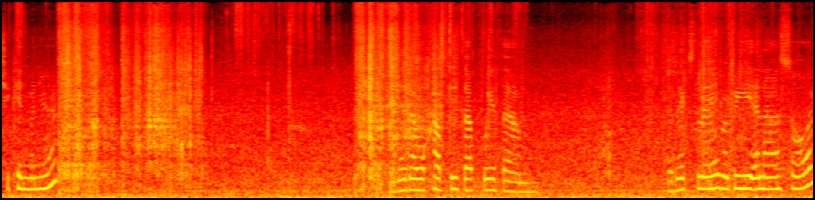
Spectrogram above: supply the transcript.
chicken manure and then I will cover this up with um, the next layer will be another soy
